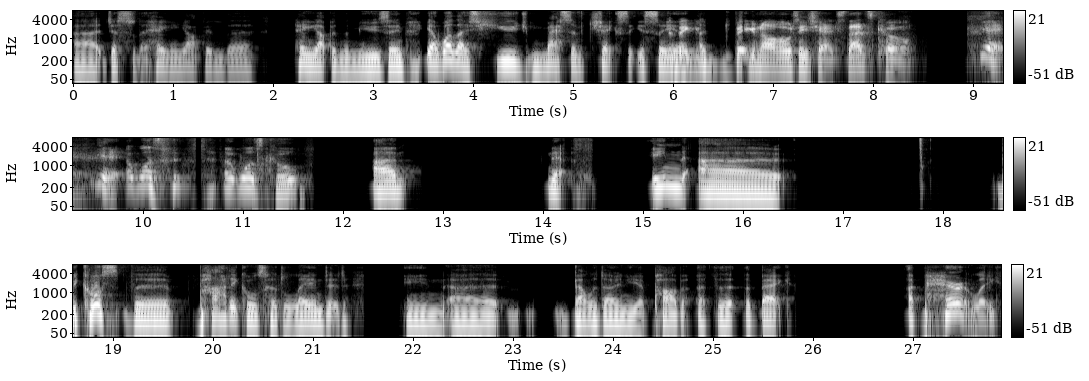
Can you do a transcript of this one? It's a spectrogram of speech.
uh, just sort of hanging up in the hanging up in the museum. Yeah, one of those huge, massive checks that you see. The big, big novelty checks. That's cool. Yeah, yeah, it was. It was cool. Um, now, in uh, because the particles had landed in uh, Balladonia pub at the the back, apparently,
